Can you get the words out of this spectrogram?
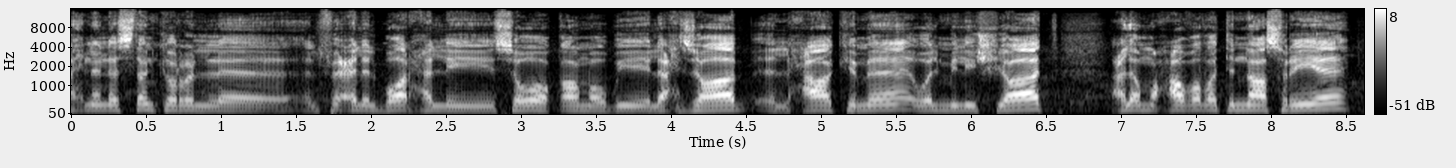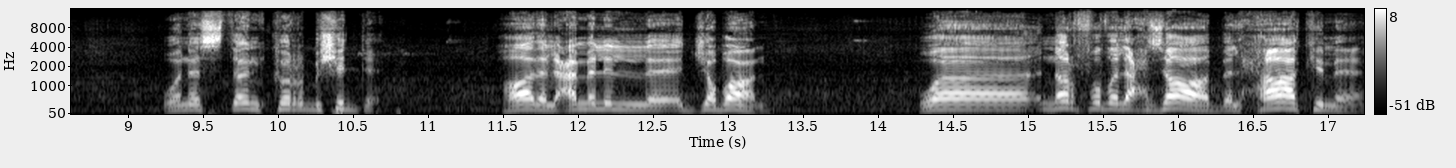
إحنا نستنكر ال- الفعل البارحة اللي سووه قاموا به الأحزاب الحاكمة والميليشيات على محافظة الناصرية ونستنكر بشدة هذا العمل ال- الجبان. ونرفض الأحزاب الحاكمة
